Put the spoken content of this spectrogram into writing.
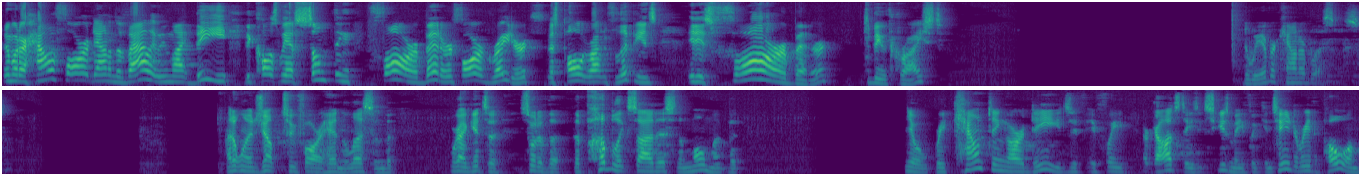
no matter how far down in the valley we might be, because we have something far better, far greater. As Paul wrote in Philippians, it is far better to be with Christ. Do we ever count our blessings? I don't want to jump too far ahead in the lesson, but we're going to get to sort of the, the public side of this in a moment. But you know, recounting our deeds, if, if we, or God's deeds, excuse me, if we continue to read the poem,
